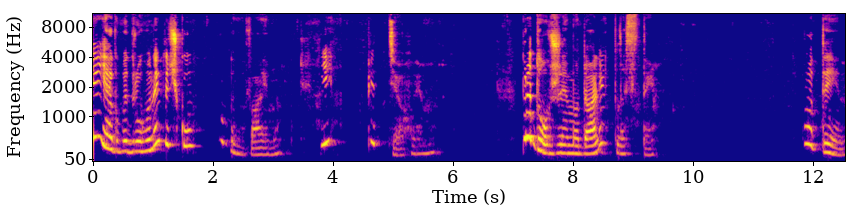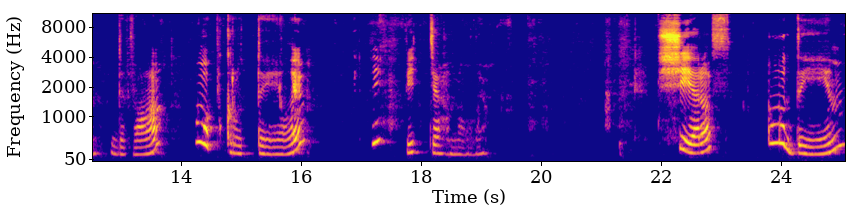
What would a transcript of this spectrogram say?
і якби другу ниточку обвиваємо і підтягуємо. Продовжуємо далі плести. Один, два, обкрутили і підтягнули. Ще раз. Один,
